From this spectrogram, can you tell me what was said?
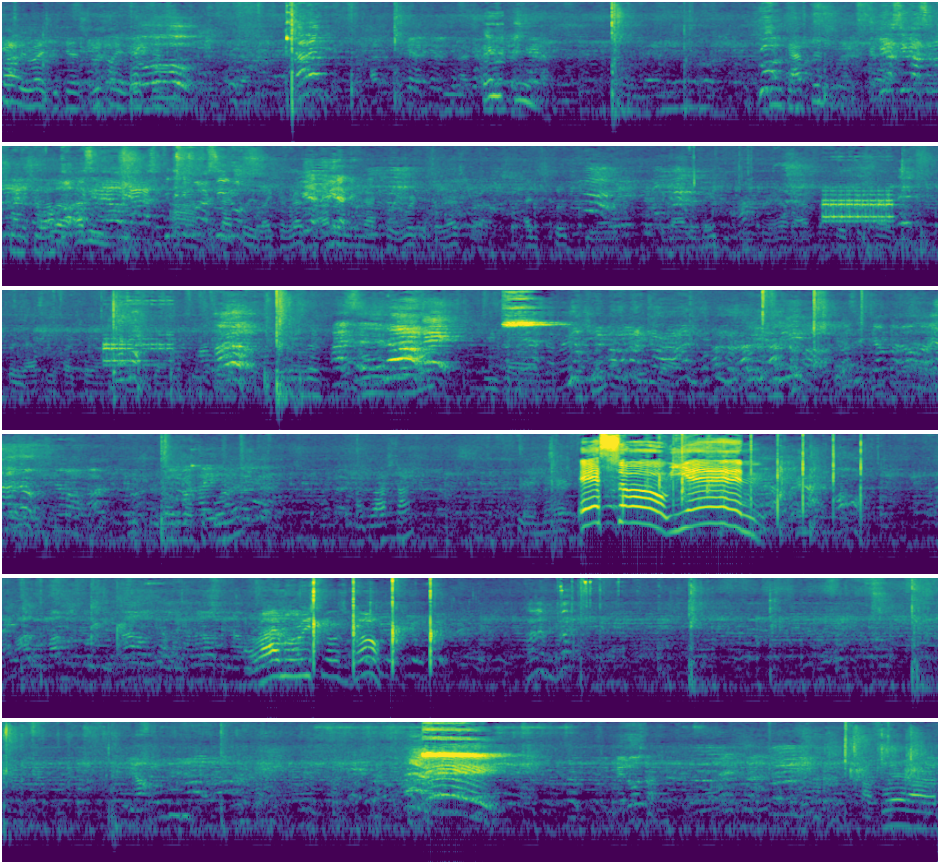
Probably right because we played eight Team captain? Trying to show Well. I mean, uh, it's actually like the rest. I don't actually work at the restaurant. I just coach, you know, the guy that made the team for Ale House. I coach his son. So he asked me if I play on the Like Eso, bien. All right, Mauricio, let's go. Afuera.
